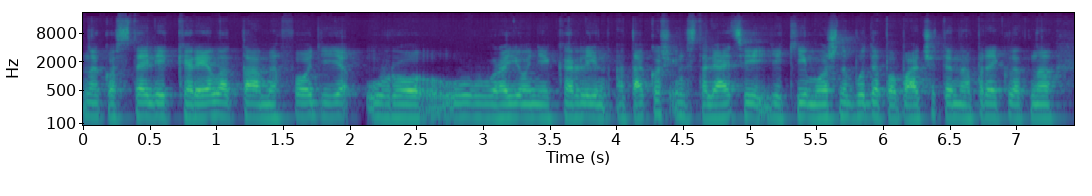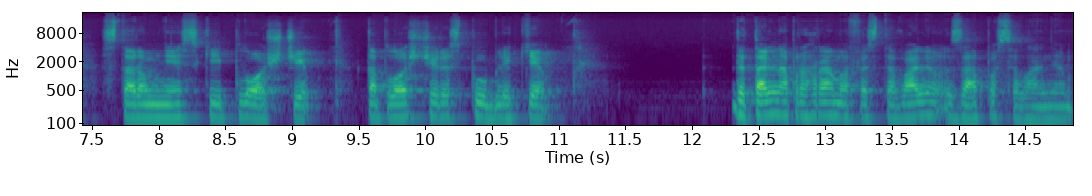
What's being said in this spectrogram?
на костелі Кирила та Мефодія у районі Карлін, а також інсталяції, які можна буде побачити, наприклад, на Старомнєській площі та площі Республіки. Детальна програма фестивалю за посиланням.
